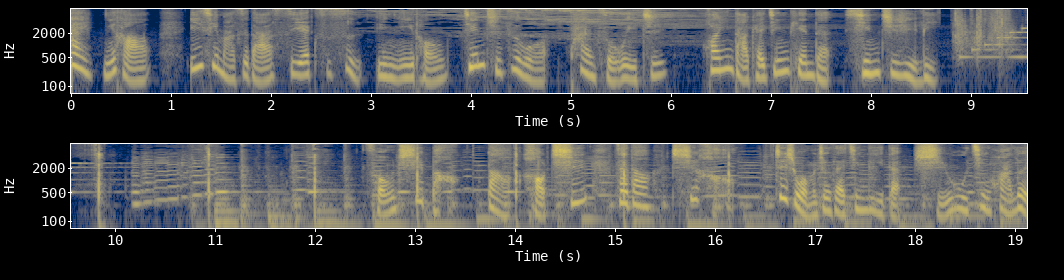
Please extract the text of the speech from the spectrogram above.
嗨，你好！一汽马自达 CX 四与你一同坚持自我，探索未知。欢迎打开今天的新知日历。从吃饱到好吃，再到吃好，这是我们正在经历的食物进化论。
